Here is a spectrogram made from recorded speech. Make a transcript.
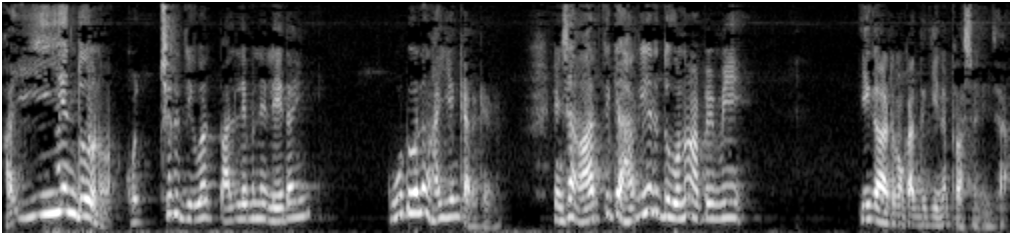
හයියෙන් දුවනවා. කොච්චර දිව්වත් පල්ලෙමනේ ලේලා ඉන්නේ. කූඩුව නම් හයියෙන් කරකිනවා. ඒ නිසා ආර්ථිකය හරියට දුවනවා අපේ මේ ඊගාට මොකද්ද කියන ප්‍රශ්න නිසා.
